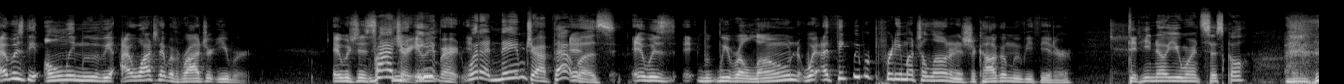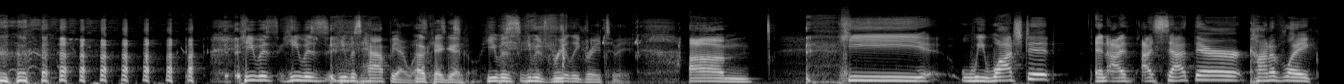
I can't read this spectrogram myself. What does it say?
It was the only movie I watched that with Roger Ebert. It was just Roger it was- Ebert. what a name drop that was. It was. we were alone. I think we were pretty much alone in a Chicago movie theater. Did he know you weren't Siskel? he was he was he was happy I was Okay, good. He was he was really great to me. Um, he we watched it and I I sat there kind of like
